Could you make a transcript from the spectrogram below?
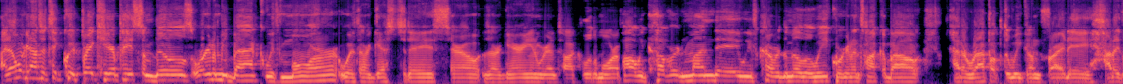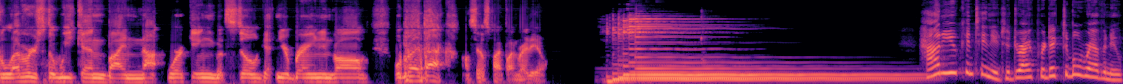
I know we're gonna have to take a quick break here pay some bills. We're gonna be back with more with our guest today sarah zargarian. We're gonna talk a little more about we covered monday. We've covered the middle of the week. We're gonna talk about how to wrap up the week on friday how to leverage the week weekend by not working but still getting your brain involved. We'll be right back on Sales Pipeline Radio. How do you continue to drive predictable revenue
